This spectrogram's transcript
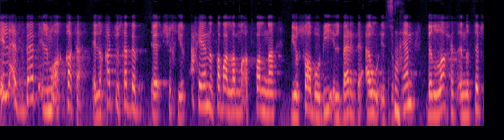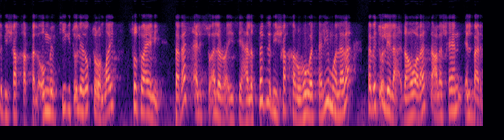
إيه الأسباب المؤقتة اللي قد تسبب آه، شخير؟ أحيانا طبعا لما أطفالنا بيصابوا بالبرد أو الزكام بنلاحظ إن الطفل بيشخر فالأم بتيجي تقول يا دكتور والله صوته عالي فبسأل السؤال الرئيسي هل الطفل بيشخر وهو سليم ولا لأ؟ فبتقول لي لأ ده هو بس علشان البرد،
